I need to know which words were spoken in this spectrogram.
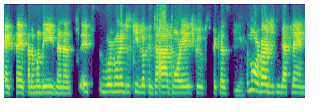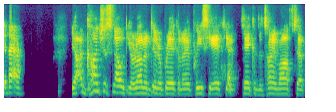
takes place on a Monday evening, and it's we're going to just keep looking to add more age groups because Yeah. the more girls you can get playing, the better. Yeah, I'm conscious now that you're on a dinner break and I appreciate you taking the time off to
